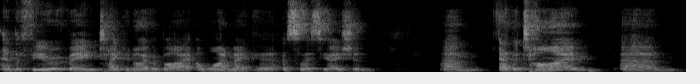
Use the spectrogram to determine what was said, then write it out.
and the fear of being taken over by a winemaker association. Um, at the time, um,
